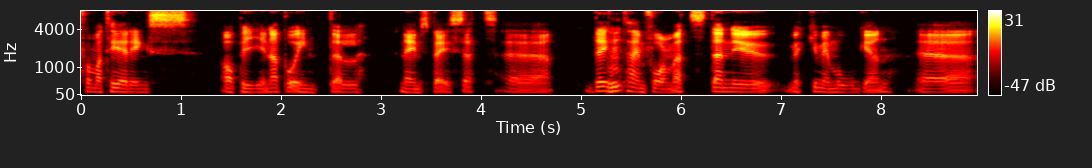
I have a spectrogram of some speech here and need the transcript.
formaterings-API-erna på Intel namespacet. Eh, Datetime mm. format, den är ju mycket mer mogen. Eh,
